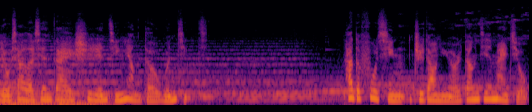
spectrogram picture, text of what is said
留下了现在世人敬仰的文景记。他的父亲知道女儿当街卖酒，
